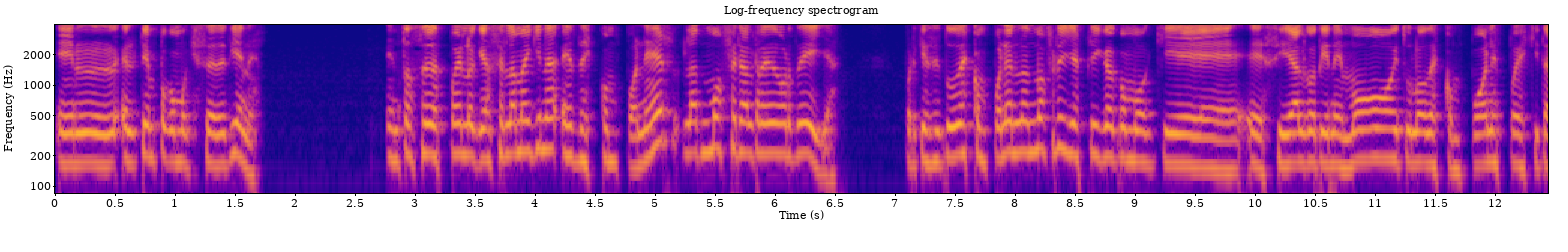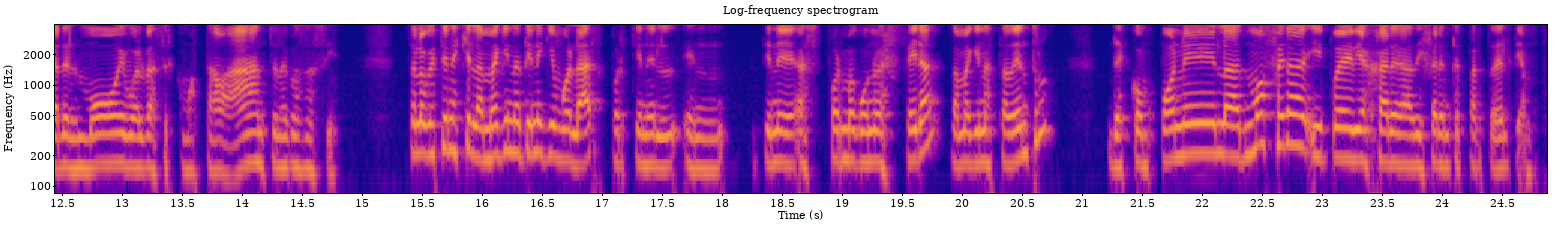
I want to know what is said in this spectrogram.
el, el tiempo como que se detiene. Entonces después lo que hace la máquina es descomponer la atmósfera alrededor de ella. Porque si tú descompones la atmósfera, ella explica como que eh, si algo tiene moho y tú lo descompones, puedes quitar el moho y vuelve a ser como estaba antes, una cosa así. Entonces la cuestión es que la máquina tiene que volar porque en el, en- tiene forma como una esfera, la máquina está dentro, descompone la atmósfera y puede viajar a diferentes partes del tiempo.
